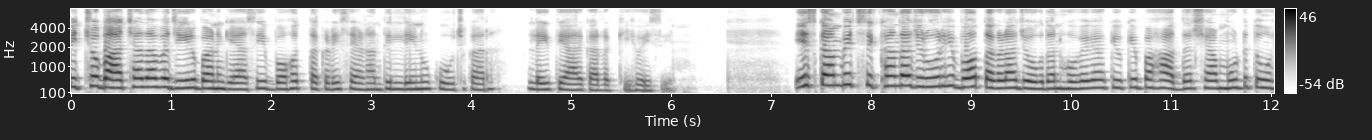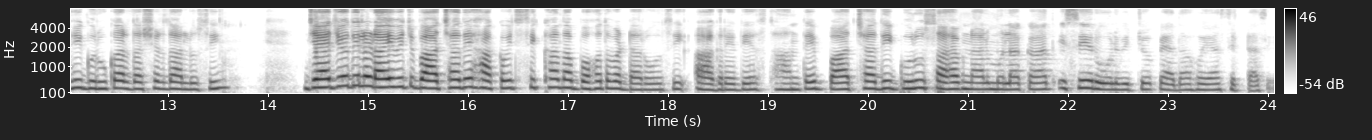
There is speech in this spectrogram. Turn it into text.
ਪਿੱਛੋਂ ਬਾਦਸ਼ਾਹ ਦਾ ਵਜ਼ੀਰ ਬਣ ਗਿਆ ਸੀ, ਬਹੁਤ ਤਕੜੀ ਸੈਨਾ ਦਿੱਲੀ ਨੂੰ ਕੂਚ ਕਰ ਲਈ ਤਿਆਰ ਕਰ ਰੱਖੀ ਹੋਈ ਸੀ। ਇਸ ਕੰਮ ਵਿੱਚ ਸਿੱਖਾਂ ਦਾ ਜ਼ਰੂਰ ਹੀ ਬਹੁਤ ਤਗੜਾ ਯੋਗਦਾਨ ਹੋਵੇਗਾ ਕਿਉਂਕਿ ਬਹਾਦਰ ਸ਼ਾਹ ਮੁੱਢ ਤੋਂ ਹੀ ਗੁਰੂ ਘਰ ਦਾ ਸ਼ਰਧਾਲੂ ਸੀ। ਜੈਜੋ ਦੀ ਲੜਾਈ ਵਿੱਚ ਬਾਦਸ਼ਾਹ ਦੇ ਹੱਕ ਵਿੱਚ ਸਿੱਖਾਂ ਦਾ ਬਹੁਤ ਵੱਡਾ ਰੋਲ ਸੀ। ਆਗਰੇ ਦੇ ਸਥਾਨ ਤੇ ਬਾਦਸ਼ਾਹ ਦੀ ਗੁਰੂ ਸਾਹਿਬ ਨਾਲ ਮੁਲਾਕਾਤ ਇਸੇ ਰੋਲ ਵਿੱਚੋਂ ਪੈਦਾ ਹੋਇਆ ਸਿੱਟਾ ਸੀ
